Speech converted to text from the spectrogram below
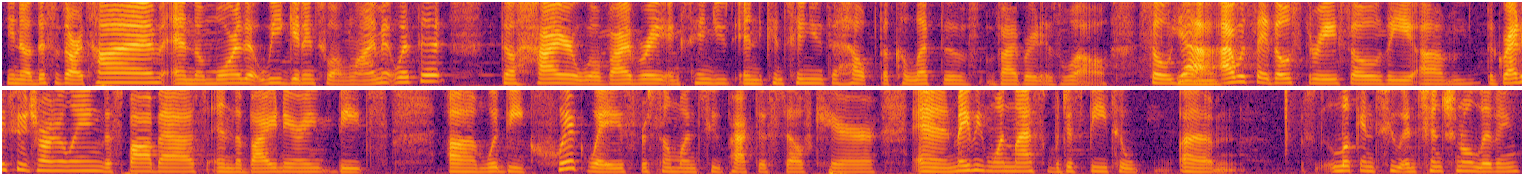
you know this is our time and the more that we get into alignment with it the higher will vibrate and continue and continue to help the collective vibrate as well. So yeah, yes. I would say those three. So the um, the gratitude journaling, the spa baths, and the binaural beats. Um, would be quick ways for someone to practice self care. And maybe one last would just be to um, look into intentional living.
